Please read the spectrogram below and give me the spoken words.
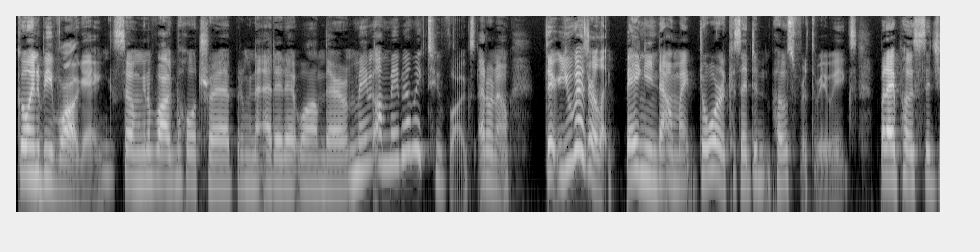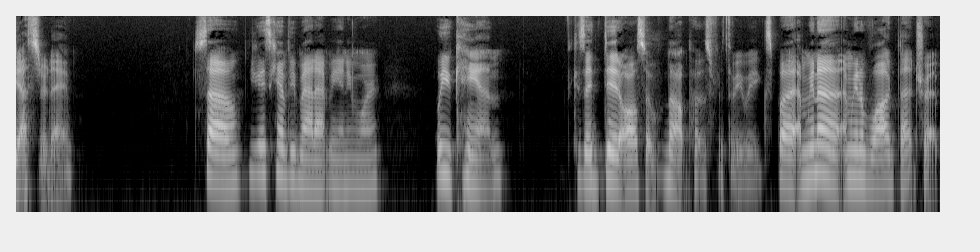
going to be vlogging, so I'm gonna vlog the whole trip, and I'm gonna edit it while I'm there. Maybe, uh, maybe I'll make two vlogs. I don't know. There, you guys are like banging down my door because I didn't post for three weeks, but I posted yesterday. So you guys can't be mad at me anymore. Well, you can, because I did also not post for three weeks. But I'm gonna I'm gonna vlog that trip,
